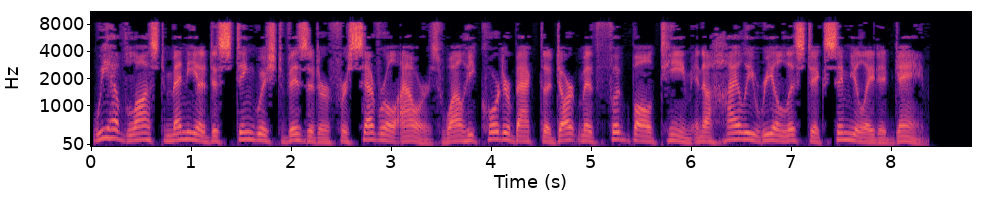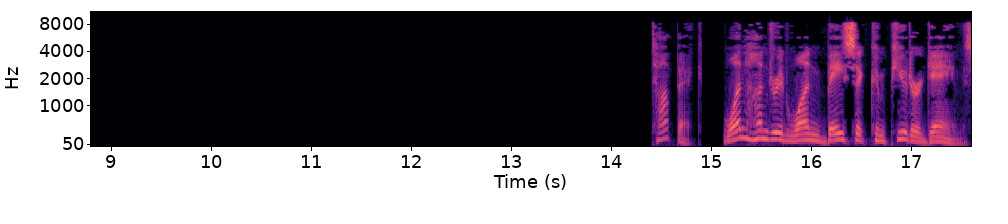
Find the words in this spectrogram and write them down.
"...we have lost many a distinguished visitor for several hours while he quarterbacked the Dartmouth football team in a highly realistic simulated game." 101 basic computer games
